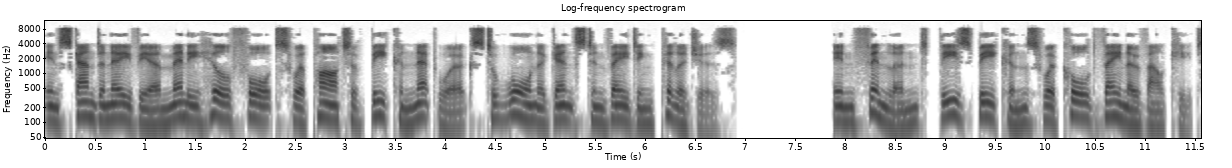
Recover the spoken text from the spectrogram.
In Scandinavia, many hill forts were part of beacon networks to warn against invading pillagers. In Finland, these beacons were called Vainovalkeat,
